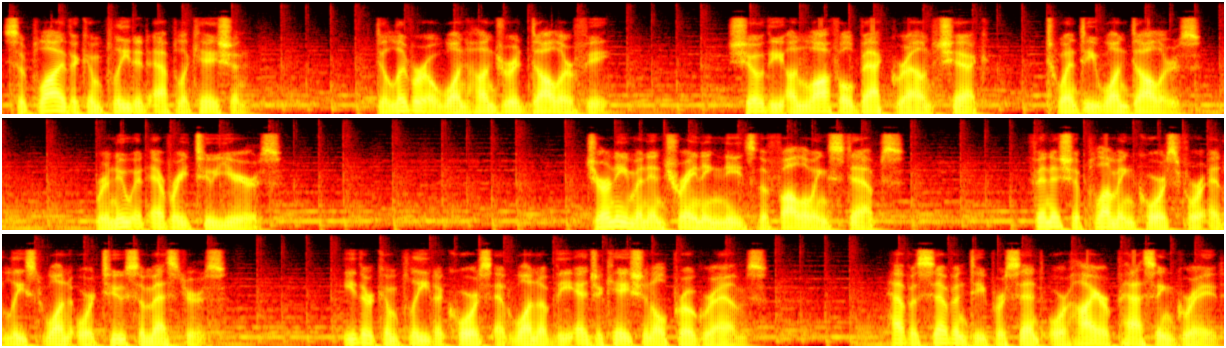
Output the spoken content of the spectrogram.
Supply the completed application. Deliver a $100 fee. Show the unlawful background check, $21. Renew it every two years. Journeyman in training needs the following steps. Finish a plumbing course for at least one or two semesters. Either complete a course at one of the educational programs. Have a 70% or higher passing grade.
